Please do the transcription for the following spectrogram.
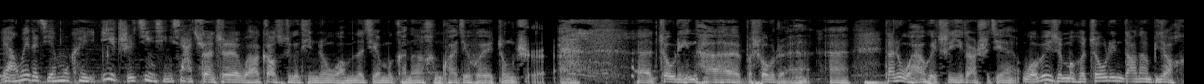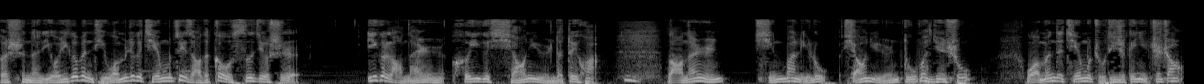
两位的节目可以一直进行下去。但是我要告诉这个听众，我们的节目可能很快就会终止。哎 呃，周林他不说不准，哎，但是我还会持续一段时间。我为什么和周林搭档比较合适呢？有一个问题，我们这个节目最早的构思就是一个老男人和一个小女人的对话。嗯，老男人行万里路，小女人读万卷书。我们的节目主题是给你支招，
